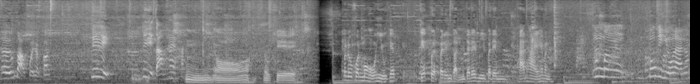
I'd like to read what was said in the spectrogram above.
เธอหรือเปล่าป่วยกับกอนที่ที่ติดตามให้ค่ะ อืม อ๋อ โอเค มาดูคนโมโหหิวเกตเกตเปิดประเด็นก่อน มันจะได้มีประเด็นท้าทายให้มัน มึงมึงมึงสิหิวแล้วเนาะ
